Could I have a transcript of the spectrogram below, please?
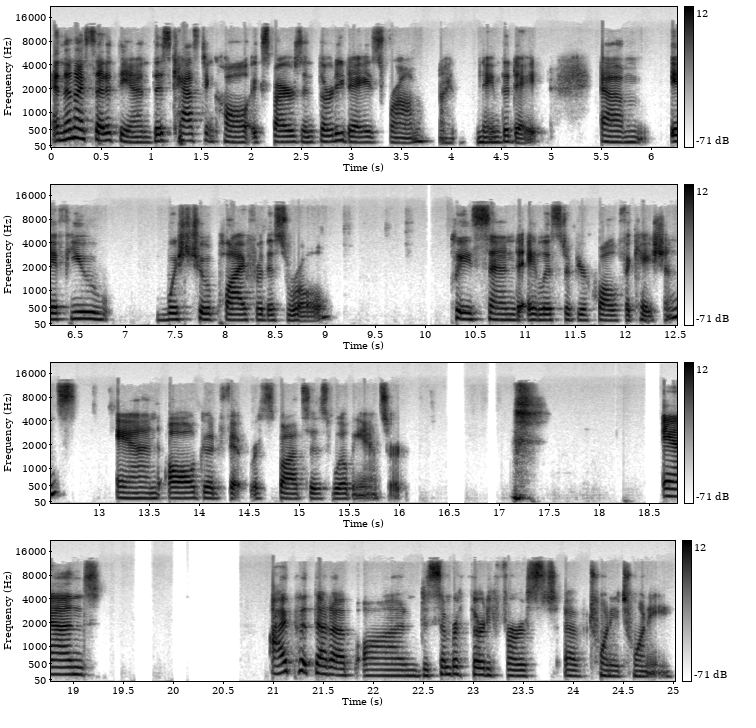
And then i said at the end this casting call expires in 30 days from i named the date. Um, if you wish to apply for this role please send a list of your qualifications and all good fit responses will be answered. and I put that up on December 31st of 2020.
